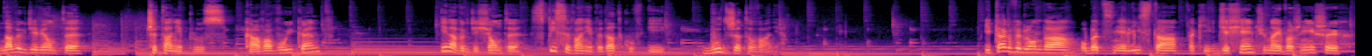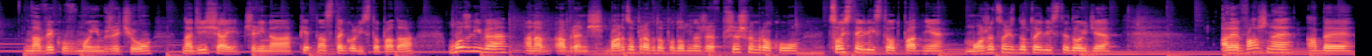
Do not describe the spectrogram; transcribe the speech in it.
Nawyk dziewiąty czytanie plus kawa w weekend. I nawyk dziesiąty spisywanie wydatków i budżetowanie. I tak wygląda obecnie lista takich 10 najważniejszych nawyków w moim życiu na dzisiaj, czyli na 15 listopada. Możliwe, a, na, a wręcz bardzo prawdopodobne, że w przyszłym roku coś z tej listy odpadnie, może coś do tej listy dojdzie, ale ważne, aby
